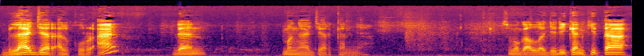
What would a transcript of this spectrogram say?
belajar Al-Quran dan mengajarkannya. Semoga Allah jadikan kita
